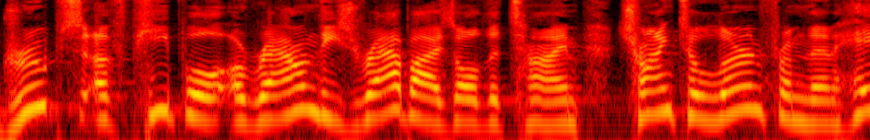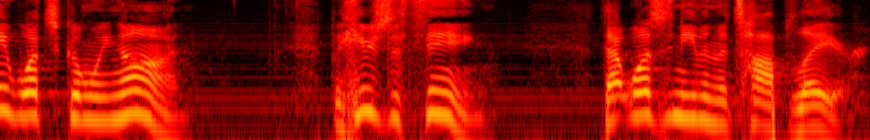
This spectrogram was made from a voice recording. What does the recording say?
groups of people around these rabbis all the time trying to learn from them hey, what's going on? But here's the thing that wasn't even the top layer.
